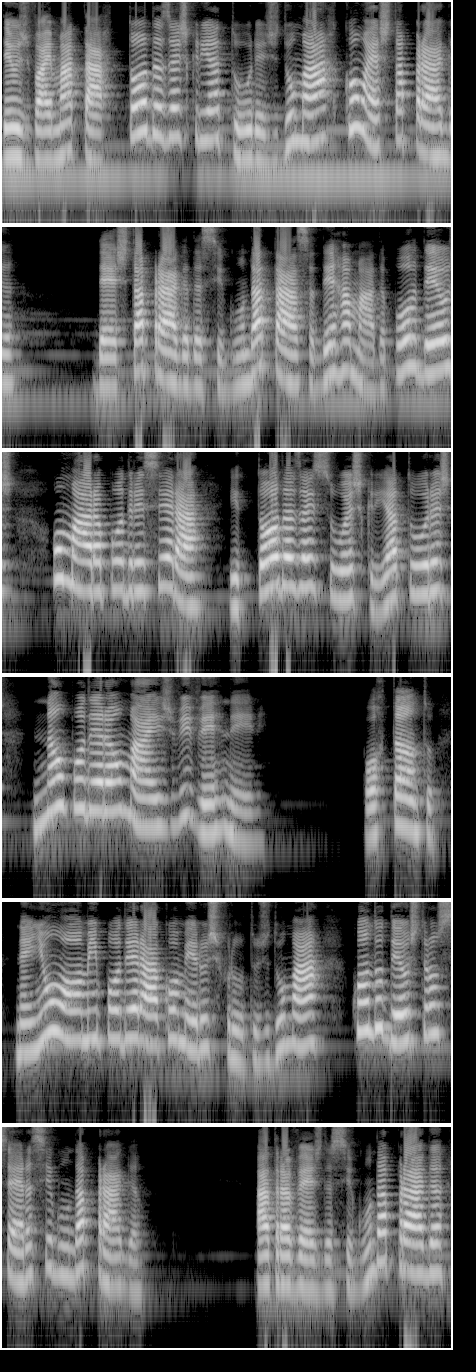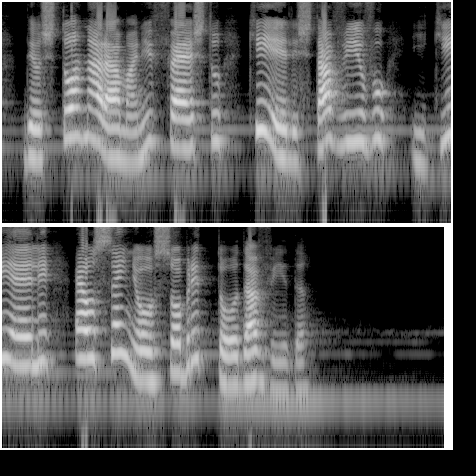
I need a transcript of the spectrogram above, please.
Deus vai matar todas as criaturas do mar com esta praga. Desta praga da segunda taça derramada por Deus, o mar apodrecerá e todas as suas criaturas não poderão mais viver nele. Portanto, nenhum homem poderá comer os frutos do mar quando Deus trouxer a segunda praga. Através da segunda praga, Deus tornará manifesto que Ele está vivo e que Ele é o Senhor sobre toda a vida.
